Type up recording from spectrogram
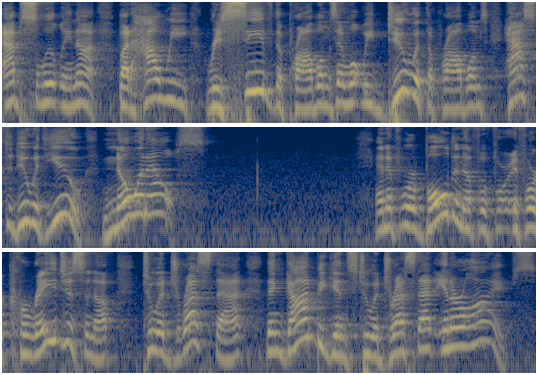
Absolutely not. But how we receive the problems and what we do with the problems has to do with you, no one else. And if we're bold enough, if we're, if we're courageous enough to address that, then God begins to address that in our lives.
